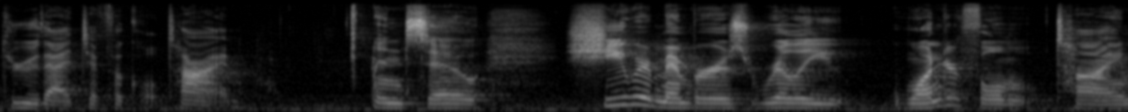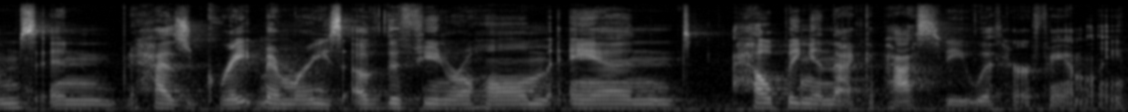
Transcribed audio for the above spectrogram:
through that difficult time. And so she remembers really wonderful times and has great memories of the funeral home and helping in that capacity with her family.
